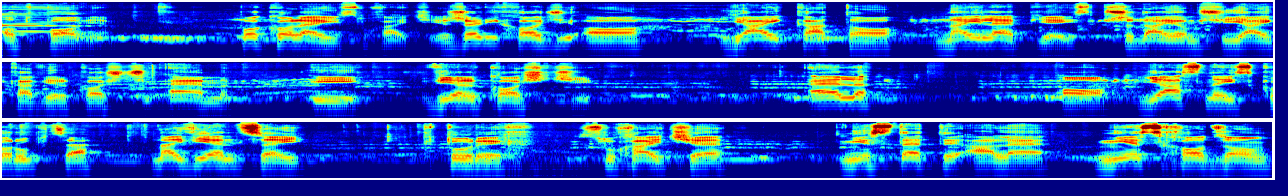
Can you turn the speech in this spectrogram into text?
odpowiem. Po kolei, słuchajcie, jeżeli chodzi o jajka, to najlepiej sprzedają się jajka wielkości M i wielkości L o jasnej skorupce. Najwięcej, których, słuchajcie, niestety, ale nie schodzą,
